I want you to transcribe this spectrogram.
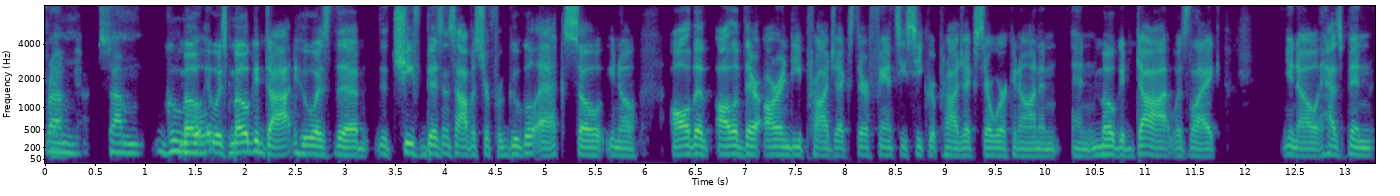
from some Google. Mo, it was Mo Gawdat, who was the the chief business officer for Google X. So you know all the all of their R and D projects, their fancy secret projects they're working on, and and Mo Gawdat was like, you know, has been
